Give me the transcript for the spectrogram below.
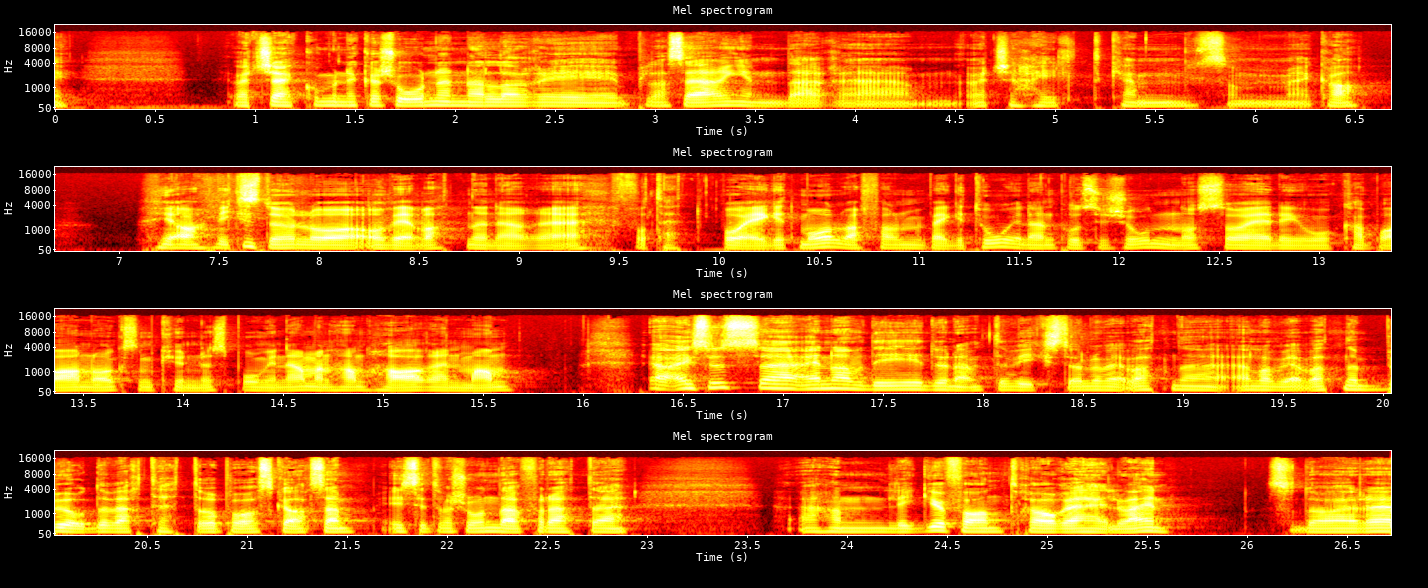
jeg vet ikke, kommunikasjonen eller i plasseringen der. Jeg vet ikke helt hvem som er hva. Ja, Vikstøl og, og Vevatnet der er for tett på eget mål, i hvert fall med begge to i den posisjonen. Og så er det jo Kabran òg som kunne sprunget ned, men han har en mann. Ja, jeg syns en av de du nevnte, Vikstøl og Vevatnet, eller Vevatnet, burde vært tettere på Skarsheim i situasjonen der, for at eh, han ligger jo foran Traoré hele veien. Så da er det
